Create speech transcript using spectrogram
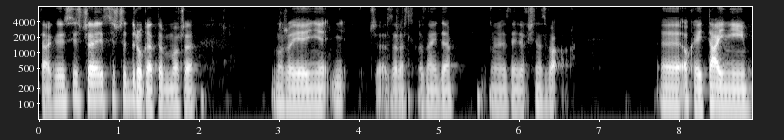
Tak, jest jeszcze, jest jeszcze druga, to może, może jej nie, nie zaraz tylko znajdę, e, znajdę jak się nazywa. E, ok, Tiny,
